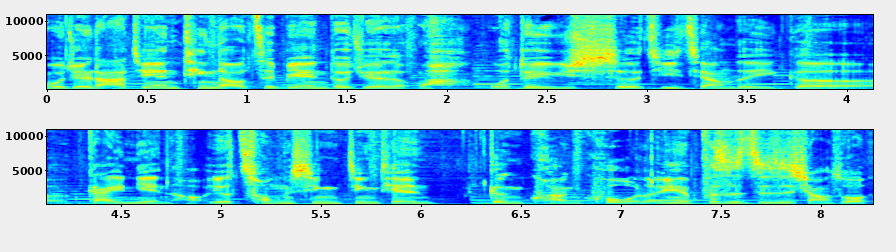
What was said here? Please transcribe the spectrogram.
我觉得大家今天听到这边都觉得哇，我对于设计这样的一个概念哈，又重新今天更宽阔了。因为不是只是想说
